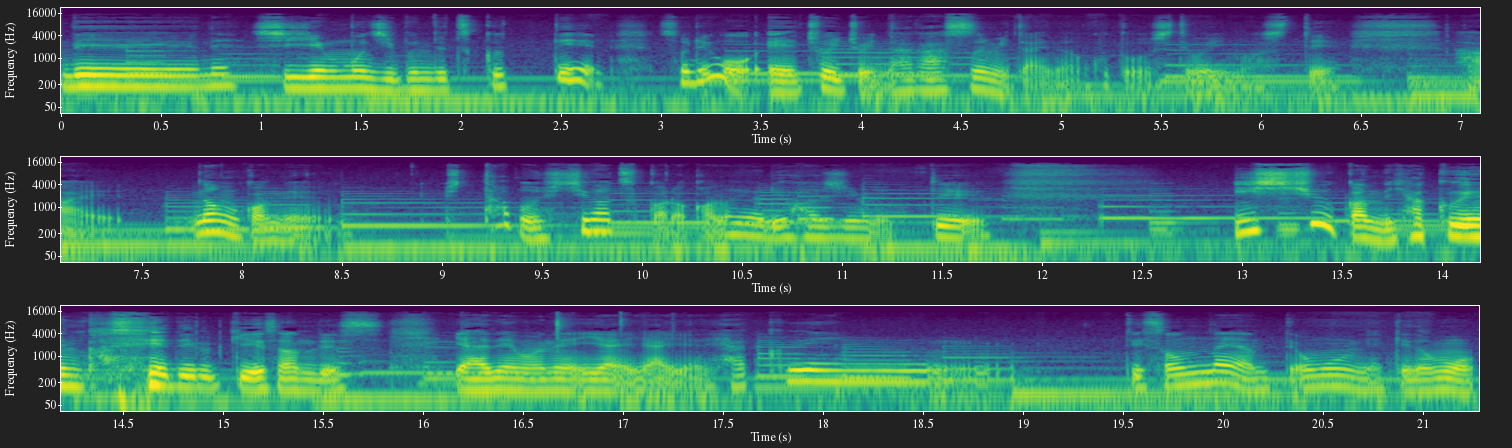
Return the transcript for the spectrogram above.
でね CM も自分で作ってそれを、えー、ちょいちょい流すみたいなことをしておりまして。はい。なんかね多分7月からかなやり始めて1週間で100円稼いでる計算ですいやでもねいやいやいや100円ってそんなやんって思うんやけども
